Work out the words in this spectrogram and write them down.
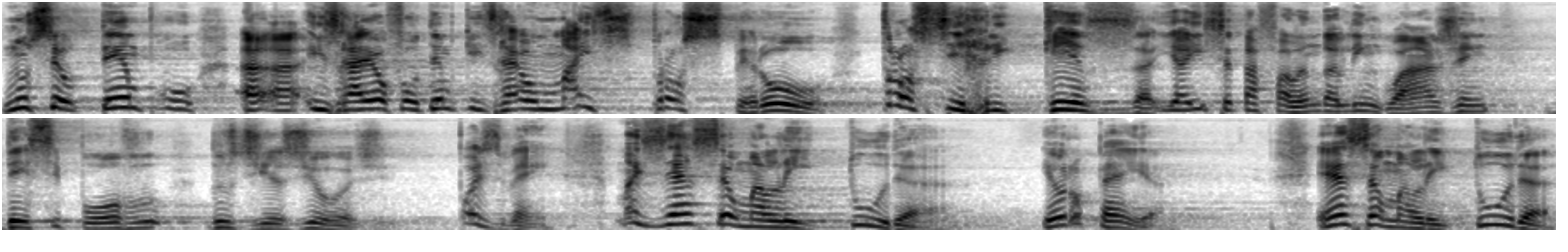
No seu tempo, uh, Israel foi o tempo que Israel mais prosperou, trouxe riqueza. E aí você está falando da linguagem desse povo dos dias de hoje. Pois bem, mas essa é uma leitura europeia. Essa é uma leitura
